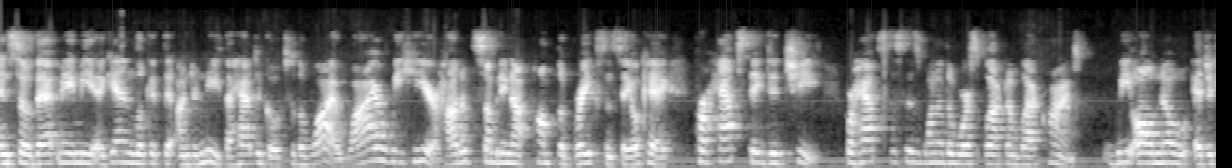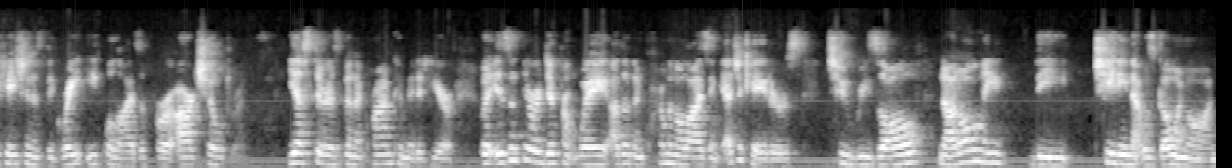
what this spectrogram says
And so that made me again look at the underneath. I had to go to the why. Why are we here? How did somebody not pump the brakes and say, okay, perhaps they did cheat. Perhaps this is one of the worst black on black crimes. We all know education is the great equalizer for our children. Yes, there has been a crime committed here, but isn't there a different way other than criminalizing educators to resolve not only the cheating that was going on,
